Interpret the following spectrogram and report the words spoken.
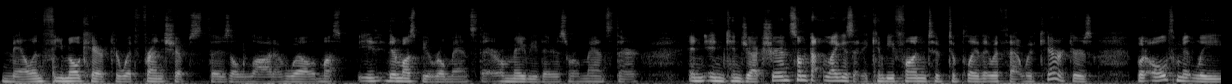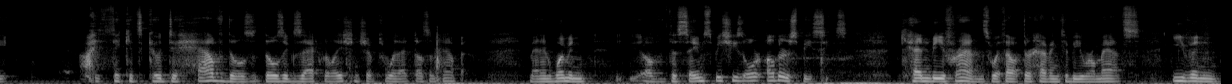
male and female character with friendships, there's a lot of well, it must there must be a romance there, or maybe there's romance there, in in conjecture. And sometimes, like I said, it can be fun to to play that with that with characters, but ultimately, I think it's good to have those those exact relationships where that doesn't happen. Men and women of the same species or other species can be friends without there having to be romance, even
